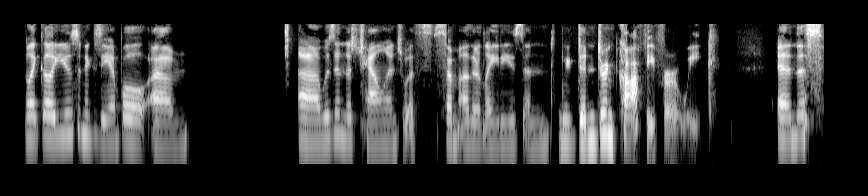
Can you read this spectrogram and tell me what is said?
like i'll use an example um uh was in this challenge with some other ladies and we didn't drink coffee for a week and this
